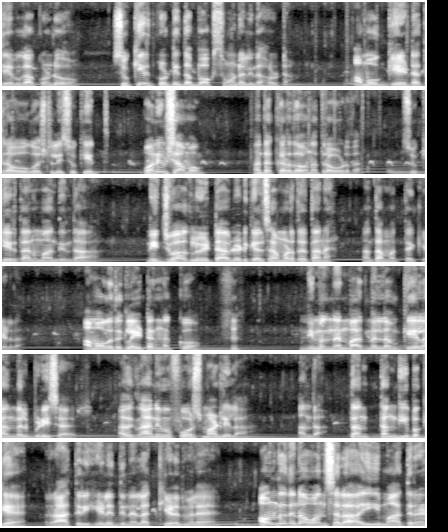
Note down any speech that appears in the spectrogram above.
ಜೇಬಿಗೆ ಹಾಕ್ಕೊಂಡು ಸುಕೀರ್ತ್ ಕೊಟ್ಟಿದ್ದ ಬಾಕ್ಸ್ ತೊಗೊಂಡಲ್ಲಿಂದ ಹೊರಟ. ಅಮೋಗ್ ಗೇಟ್ ಹತ್ರ ಹೋಗೋಷ್ಟರಲ್ಲಿ ಸುಕೀರ್ತ್, ಒಂದು ನಿಮಿಷ ಅಮೋಗ್ ಅಂತ ಕರೆದು ಅವನ ಹತ್ರ ಓಡ್ದ. ಸುಕೀರ್ತ್ ಅನುಮಾನದಿಂದ, ನಿಜವಾಗ್ಲೂ ಈ ಟ್ಯಾಬ್ಲೆಟ್ ಕೆಲಸ ಮಾಡ್ತೇ ತಾನೆ ಅಂತ ಮತ್ತೆ ಕೇಳ್ದ. ಅಮೋಗ್ ಅದಕ್ಕೆ ಲೈಟಾಗಿ ನಕ್ಕು ನಿಮಗೆ ನನ್ನ ಮಾತು ಮೇಲೆ ನಂಬಿಕೆ ಇಲ್ಲ ಅಂದಮೇಲೆ ಬಿಡಿ ಸರ್. ಅದಕ್ಕೆ ನಾನು ನಿಮಗೆ ಫೋರ್ಸ್ ಮಾಡಲಿಲ್ಲ. ಅಂದ. ತನ್ನ ತಂಗಿ ಬಗ್ಗೆ ರಾತ್ರಿ ಹೇಳಿದ್ದನ್ನೆಲ್ಲ ಕೇಳಿದ್ಮೇಲೆ ಅವನಿಗದನ್ನ ಒಂದ್ಸಲ ಈ ಮಾತ್ರೆನ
